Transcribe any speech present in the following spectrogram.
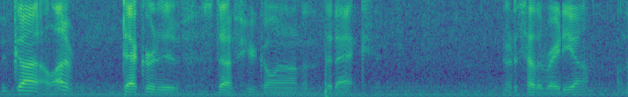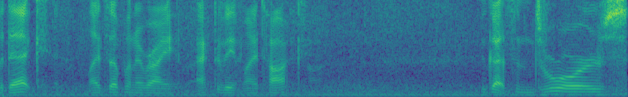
We've got a lot of decorative stuff here going on on the deck. Notice how the radio on the deck lights up whenever I activate my talk. We've got some drawers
